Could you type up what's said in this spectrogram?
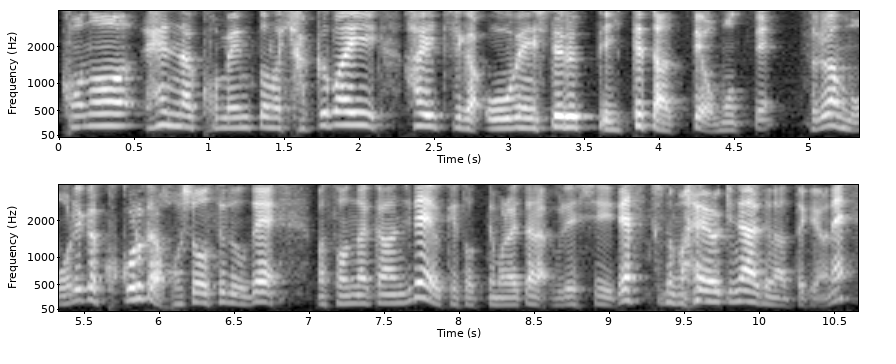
この変なコメントの100倍配置が応援してるって言ってたって思ってそれはもう俺が心から保証するので、まあ、そんな感じで受け取ってもらえたら嬉しいです。ちょっと前置き長くなったけどね。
